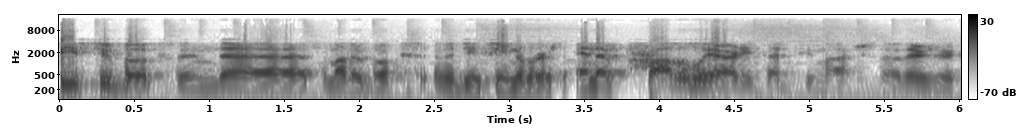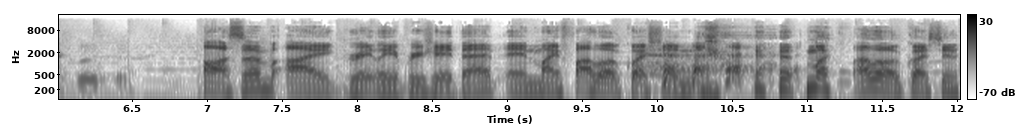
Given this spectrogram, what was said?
these two books and uh, some other books in the DC universe. And I've probably already said too much, so there's your exclusive. Awesome. I greatly appreciate that. And my follow up question my follow up question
